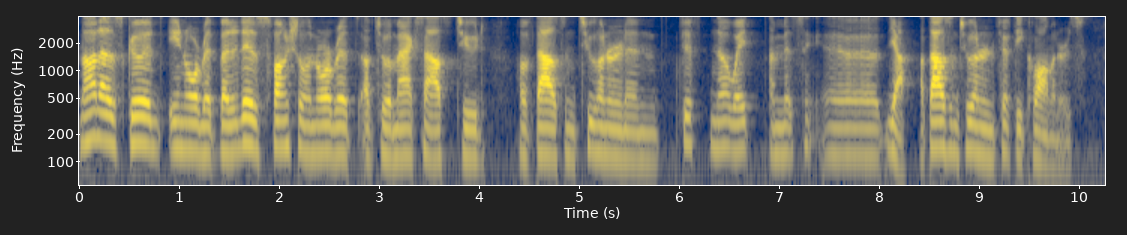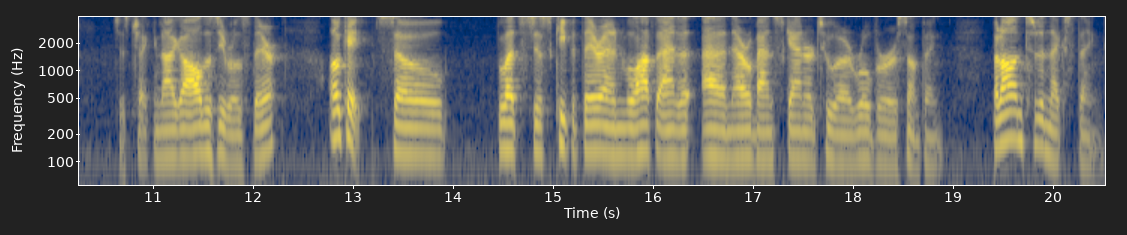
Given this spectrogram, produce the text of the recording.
not as good in orbit, but it is functional in orbit up to a max altitude of 1,250, no wait, I'm missing, uh, yeah, 1,250 kilometers. Just checking, I got all the zeros there. Okay, so let's just keep it there and we'll have to add, a, add an narrowband scanner to a rover or something. But on to the next thing.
